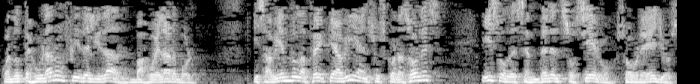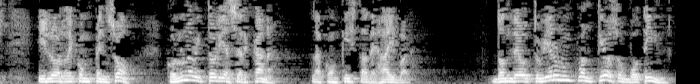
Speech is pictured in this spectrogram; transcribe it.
cuando te juraron fidelidad bajo el árbol, y sabiendo la fe que había en sus corazones, hizo descender el sosiego sobre ellos y los recompensó con una victoria cercana, la conquista de Haibar, donde obtuvieron un cuantioso botín.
